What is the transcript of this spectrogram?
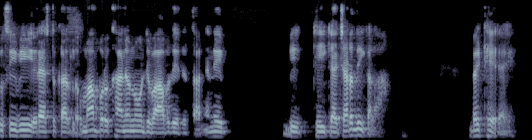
ਤੁਸੀਂ ਵੀ ਰੈਸਟ ਕਰ ਲਓ। ਮਹਾਂਪੁਰਖਾਂ ਨੇ ਉਹਨੂੰ ਜਵਾਬ ਦੇ ਦਿੱਤਾ, ਕਹਿੰਦੇ ਵੀ ਠੀਕ ਹੈ, ਚੜ੍ਹਦੀ ਕਲਾ, ਬੈਠੇ ਰਹੇ।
